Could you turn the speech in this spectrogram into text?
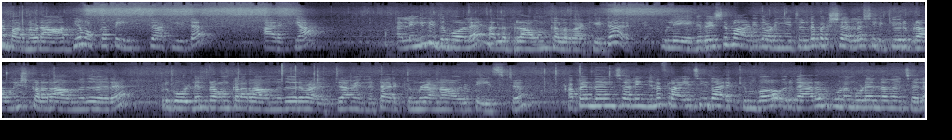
ഞാൻ പറഞ്ഞ പോലെ ആദ്യം ഒക്കെ പേസ്റ്റ് ആക്കിയിട്ട് അരയ്ക്കാം. അല്ലെങ്കിൽ ഇതുപോലെ നല്ല ബ്രൗൺ കളറാക്കിയിട്ട് അരയ്ക്കാം. ഉള്ളി ഏകദേശം വാടി തുടങ്ങിയിട്ടുണ്ട്. പക്ഷെ അല്ല ശരിക്കും ഒരു ബ്രൗണിഷ് കളർ ആവുന്നത് വരെ ഒരു ഗോൾഡൻ ബ്രൗൺ കളർ ആവുന്നത് വരെ വഴറ്റാം. എന്നിട്ട് അരയ്ക്കുമ്പോഴാണ് ആ ഒരു ടേസ്റ്റ് അപ്പോൾ എന്താണെന്ന് വെച്ചാൽ ഇങ്ങനെ ഫ്രൈ ചെയ്ത് അരയ്ക്കുമ്പോൾ ഒരു വേറൊരു ഗുണം കൂടെ എന്താണെന്ന് വെച്ചാൽ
